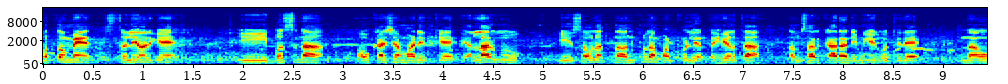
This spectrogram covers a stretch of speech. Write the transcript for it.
ಮತ್ತೊಮ್ಮೆ ಸ್ಥಳೀಯವರಿಗೆ ಈ ಬಸ್ನ ಅವಕಾಶ ಮಾಡಿದ್ದಕ್ಕೆ ಎಲ್ಲರಿಗೂ ಈ ಸವಲತ್ತನ್ನ ಅನುಕೂಲ ಮಾಡಿಕೊಳ್ಳಿ ಅಂತ ಹೇಳ್ತಾ, ನಮ್ಮ ಸರ್ಕಾರ ನಿಮಗೆ ಗೊತ್ತಿದೆ, ನಾವು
